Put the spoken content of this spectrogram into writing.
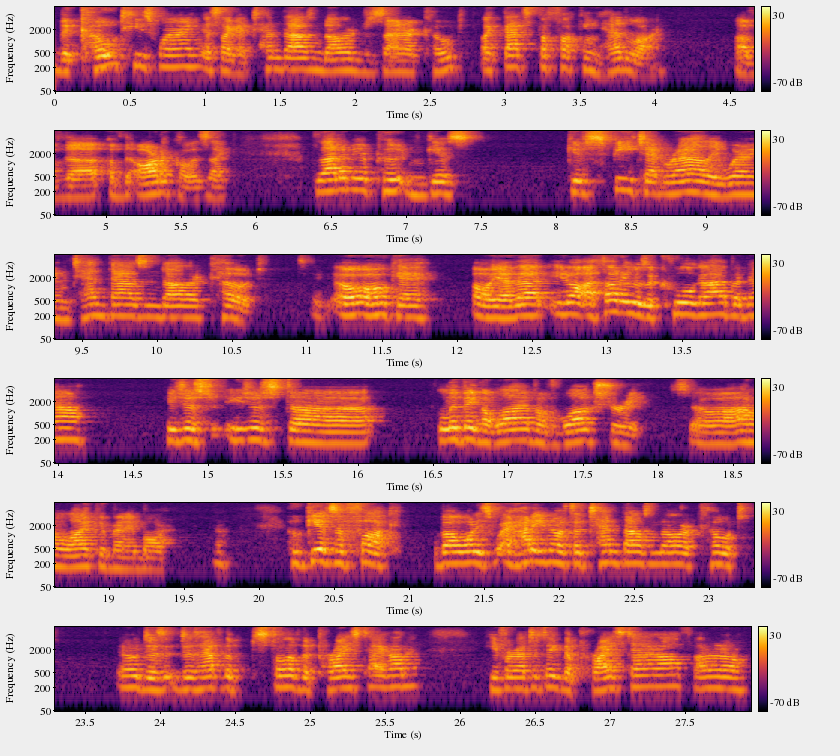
The coat he's wearing is like a ten thousand dollar designer coat. Like that's the fucking headline of the of the article. It's like Vladimir Putin gives gives speech at rally wearing ten thousand dollar coat. It's like, oh okay oh yeah, that you know, I thought he was a cool guy, but now he's just he's just uh, living a life of luxury. So uh, I don't like him anymore. Who gives a fuck about what he's wearing? How do you know it's a ten thousand dollar coat? You know, does it does it have the still have the price tag on it? He forgot to take the price tag off. I don't know.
